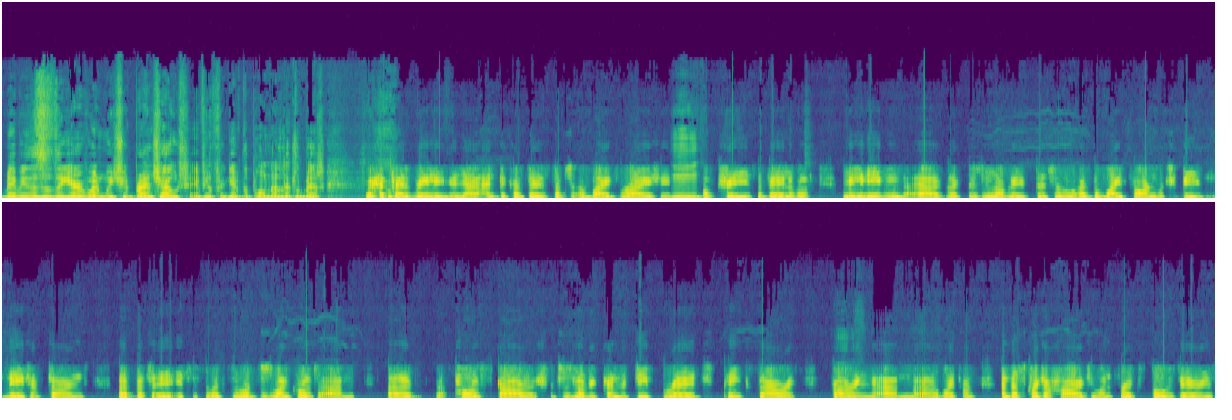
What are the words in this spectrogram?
maybe this is the year when we should branch out, if you'll forgive the pun a little bit. well, really, yeah, and because there is such a wide variety mm. of trees available, I mean, even uh, like there's a lovely, there's uh, the white thorn, which would be native to Ireland, but but it's, it's, there's one called um, uh, Paul Scarlet, which is lovely, kind of deep red, pink flowering, flowering um, uh, whitethorn. And that's quite a hardy one for exposed areas.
